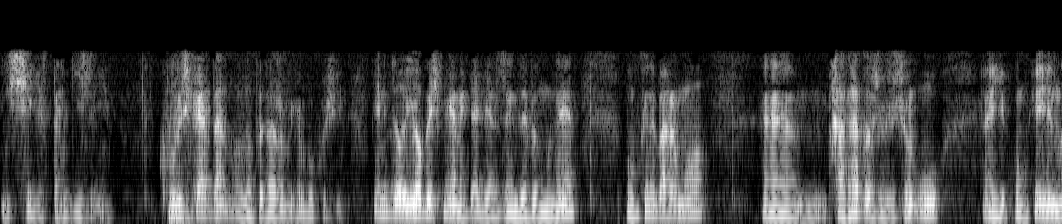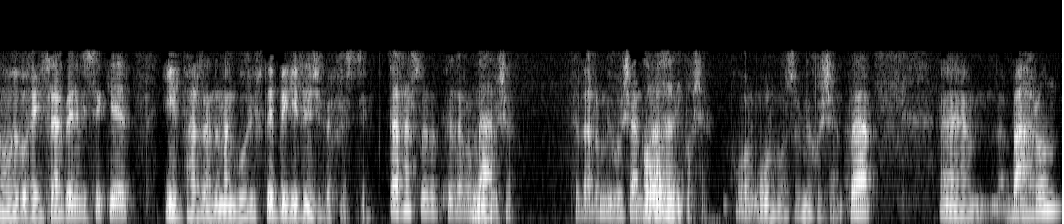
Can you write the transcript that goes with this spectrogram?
این شگفت انگیز این. کورش کردن حالا پدر رو میگه بکشین. یعنی دایا بهش میگن که اگر زنده بمونه ممکنه برای ما خطر داشته باشه چون او ممکنه یه نامه به قیصر بنویسه که این فرزند من گریخته بگیرینش بفرستین. در هر صورت پدر رو بله. می‌کشن پدر رو می‌کشن هرمز رو می‌کشن و بهرام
